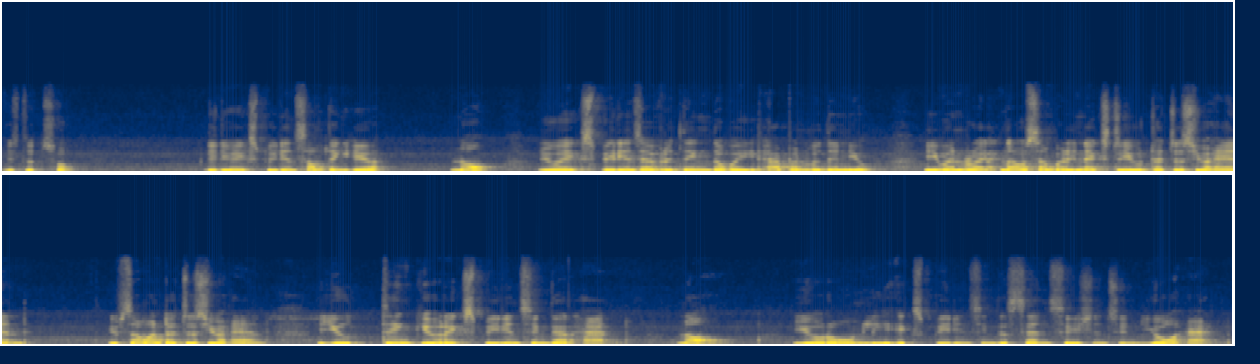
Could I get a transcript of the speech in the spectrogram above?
is that so? Did you experience something here? No, you experience everything the way it happened within you. Even right now somebody next to you touches your hand, if someone touches your hand, you think you're experiencing their hand. No, you're only experiencing the sensations in your hand,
